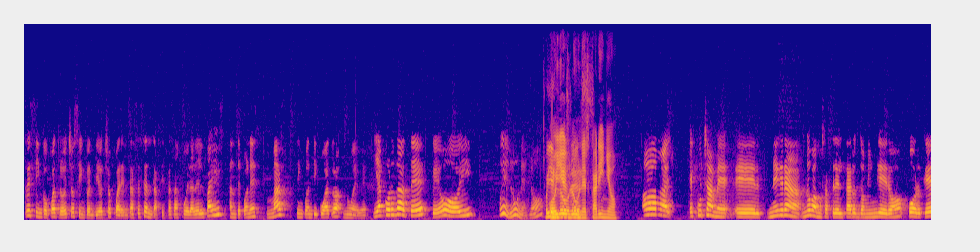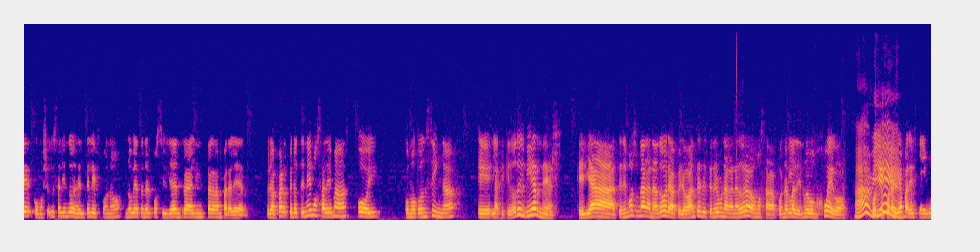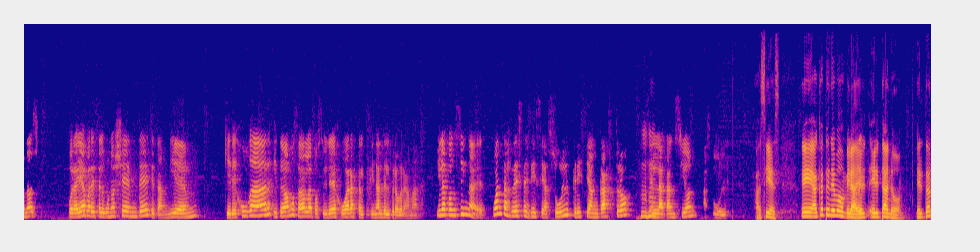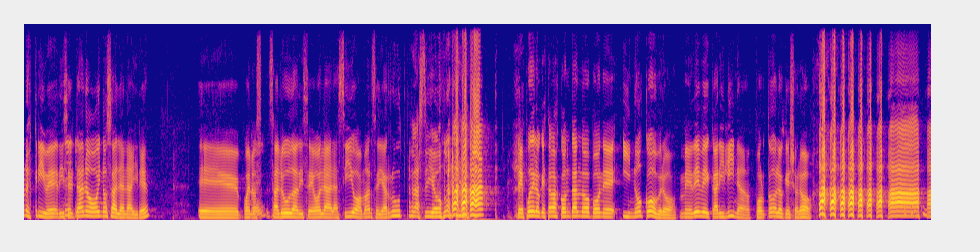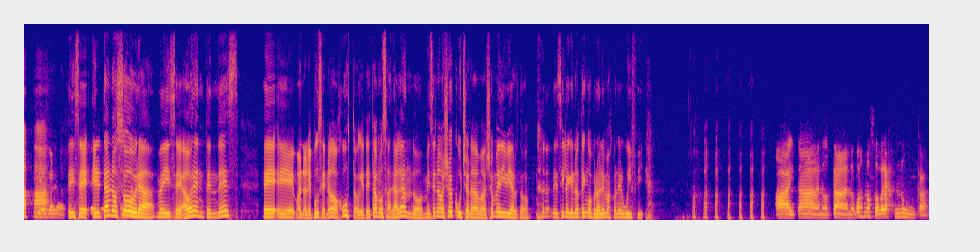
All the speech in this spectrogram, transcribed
3548 58 40 60. Si estás afuera del país, antepones más 549. Y acordate que hoy, hoy es lunes, ¿no? Hoy, es lunes, cariño. Ay, escúchame, eh, negra, no vamos a hacer el tarot dominguero porque como yo estoy saliendo desde el teléfono, no voy a tener posibilidad de entrar al Instagram para leer. Pero, apar- pero tenemos además hoy como consigna eh, la que quedó del viernes, que ya tenemos una ganadora, pero antes de tener una ganadora vamos a ponerla de nuevo en juego. Ah, Porque por ahí aparece algunos, por ahí aparece algún oyente que también quiere jugar y te vamos a dar la posibilidad de jugar hasta el final del programa. Y la consigna es, ¿cuántas veces dice azul Cristian Castro en la canción Azul? Así es. Eh, acá tenemos, mira, Mira, el, el Tano. El Tano escribe, dice, Sí. el Tano hoy no sale al aire. Eh, bueno, saluda, dice hola a la CIO, a Marce y a Ruth. La CEO. Después de lo que estabas contando, pone, y no cobro, me debe Carilina por todo lo que lloró. Sí, es verdad. Dice, el Tano sobra, me dice, ¿ahora entendés? Eh, eh, bueno, le puse, no, justo, que te estamos halagando. Me dice, no, yo escucho nada más, yo me divierto. Decirle que no tengo problemas con el wifi. Ay, Tano, Tano, vos no sobrás nunca.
